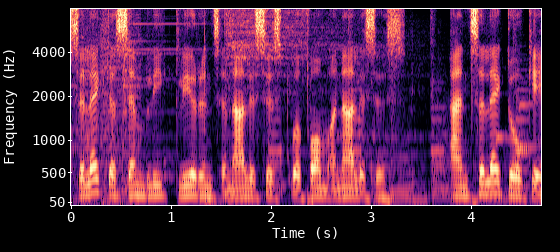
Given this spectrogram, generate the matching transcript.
Select Assembly Clearance Analysis Perform Analysis. And select OK.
